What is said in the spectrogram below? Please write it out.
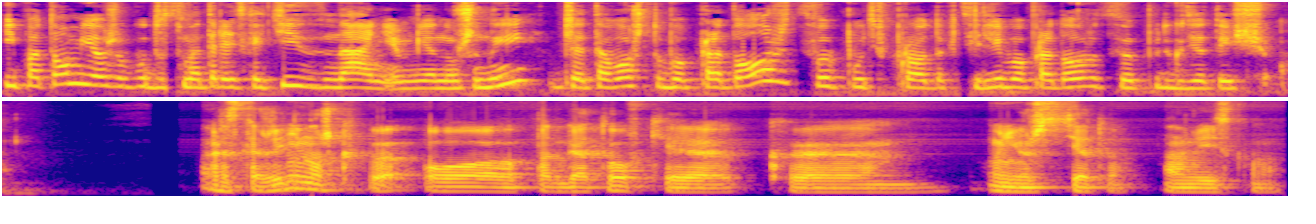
и потом я уже буду смотреть, какие знания мне нужны для того, чтобы продолжить свой путь в продукте, либо продолжить свой путь где-то еще. Расскажи немножко о подготовке к университету английскому.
